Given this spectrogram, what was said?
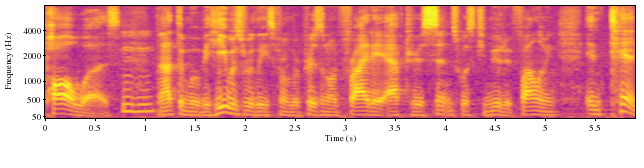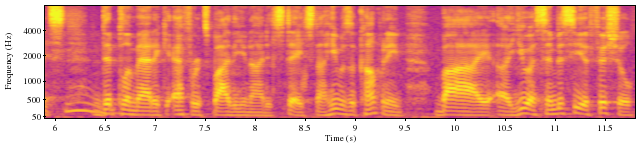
Paul was, mm-hmm. not the movie. He was released from a prison on Friday after his sentence was commuted following intense mm. diplomatic efforts by the United States. Now he was accompanied by a U.S. embassy official,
